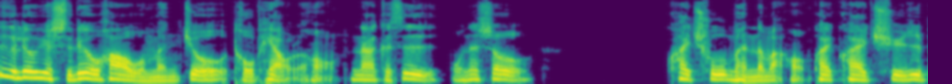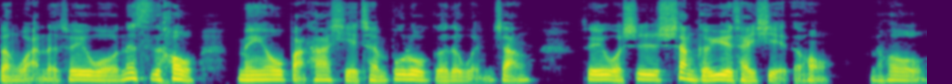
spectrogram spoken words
这个六月十六号我们就投票了吼，那可是我那时候快出门了嘛吼，快快去日本玩了，所以我那时候没有把它写成部落格的文章，所以我是上个月才写的吼，然后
